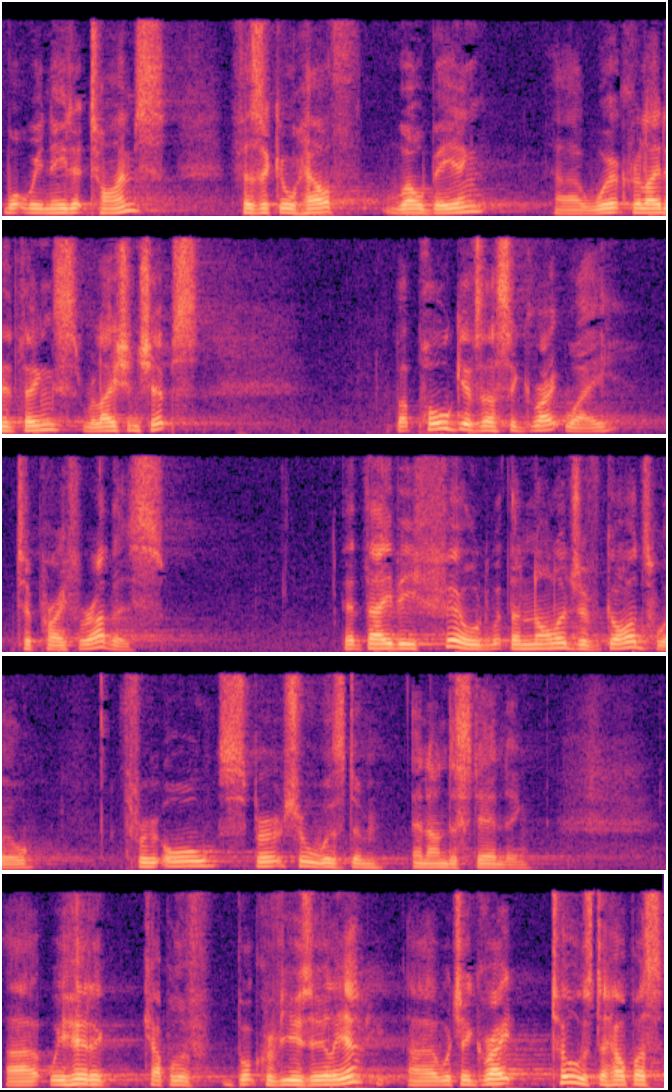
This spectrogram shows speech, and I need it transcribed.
what we need at times physical health, well being, uh, work related things, relationships. But Paul gives us a great way to pray for others that they be filled with the knowledge of God's will through all spiritual wisdom and understanding. Uh, we heard a couple of book reviews earlier, uh, which are great tools to help us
